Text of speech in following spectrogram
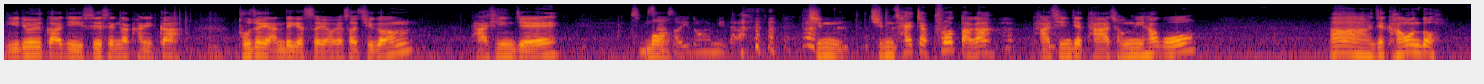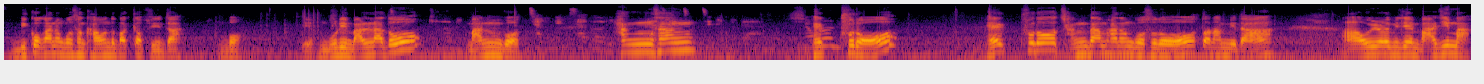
일요일까지 있을 생각하니까 도저히 안 되겠어요. 그래서 지금 다시 이제 짐 뭐. 싸서 이동합니다 짐, 짐 살짝 풀었다가 다시 이제 다 정리하고 아 이제 강원도 믿고 가는 곳은 강원도밖에 없습니다. 뭐 예, 물이 말라도 만 곳. 항상 100% 100% 장담하는 곳으로 떠납니다. 아 올여름 이제 마지막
